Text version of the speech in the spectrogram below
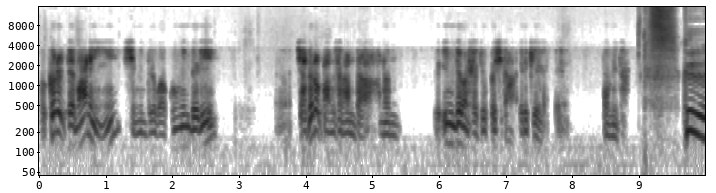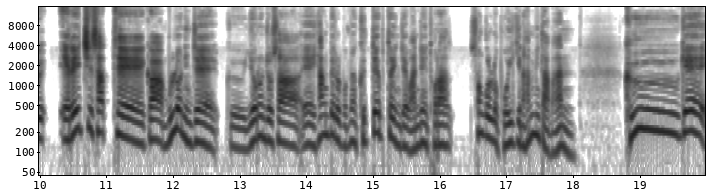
어, 그럴 때만이 시민들과 국민들이 어, 제대로 반성한다 하는 그 인정을 해줄 것이다 이렇게 예, 봅니다. 그 LH 사태가 물론 이제 그 여론조사의 향배를 보면 그때부터 이제 완전히 돌아선 걸로 보이기는 합니다만 그게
